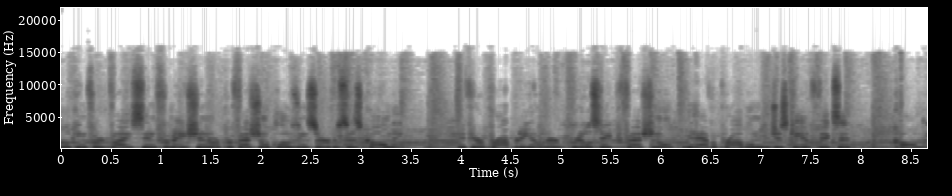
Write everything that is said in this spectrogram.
looking for advice, information, or professional closing services, call me. If you're a property owner, real estate professional, you have a problem, you just can't fix it, call me.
